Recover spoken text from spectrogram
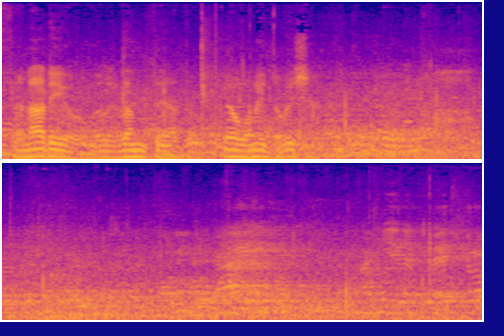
escenario del Gran Teatro. Qué bonito, ¿viste? Aquí en el centro,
